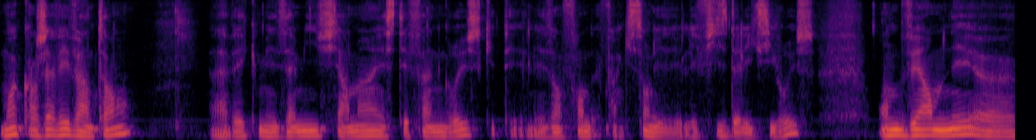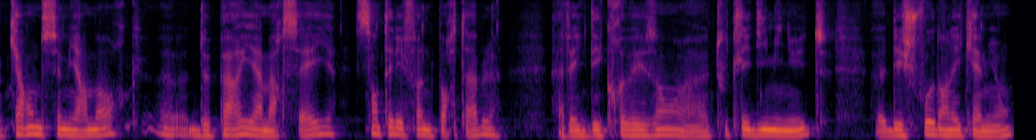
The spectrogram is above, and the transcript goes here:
moi, quand j'avais 20 ans, avec mes amis Firmin et Stéphane Grus, qui étaient les enfants, enfin qui sont les, fils d'Alexis Grus, on devait emmener 40 euh, semi-remorques de Paris à Marseille sans téléphone portable, avec des crevaisons toutes les 10 minutes, euh, des chevaux dans les camions.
